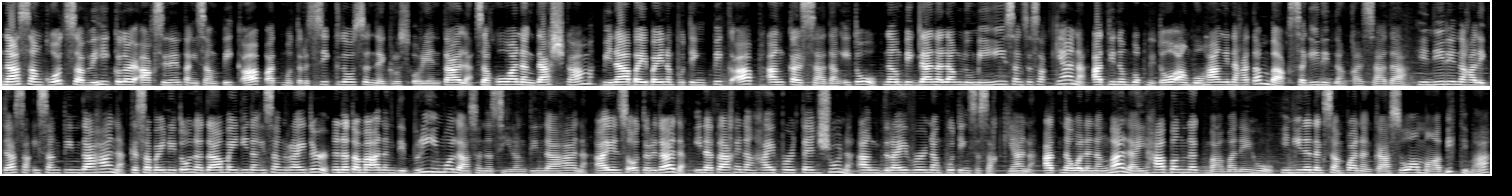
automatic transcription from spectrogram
Nasangkot sa vehicular accident ang isang pick-up at motorsiklo sa Negros Oriental. Sa kuha ng dashcam, binabaybay ng puting pick-up ang kalsadang ito. Nang bigla na lang lumihis ang sasakyan at tinumbok nito ang buhangin nakatambak sa gilid ng kalsada. Hindi rin nakaligtas ang isang tindahan. Kasabay nito nadamay din ang isang rider na natamaan ng debris mula sa nasirang tindahan. Ayon sa otoridad, inatake ng hypertension ang driver ng puting sasakyan at nawala ng malay habang nagmamaneho. Hindi na nagsampa ng kaso ang mga biktima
